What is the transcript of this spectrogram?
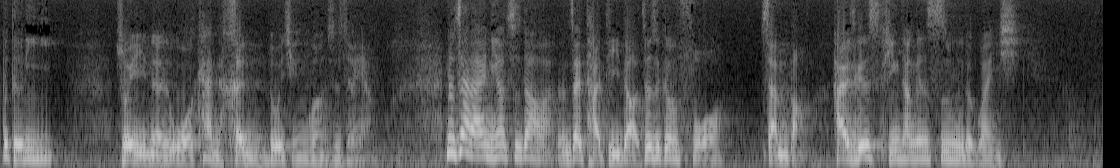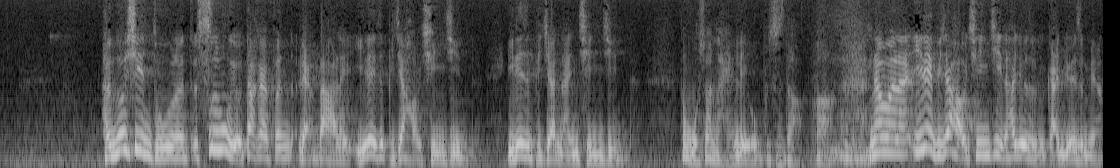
不得利益。所以呢，我看很多情况是这样。那再来，你要知道啊，再谈提到，这是跟佛三宝。还有跟平常跟师傅的关系，很多信徒呢，师傅有大概分两大类，一类是比较好亲近的，一类是比较难亲近的。那我算哪一类我不知道啊。那么呢，一类比较好亲近，他就是感觉怎么样？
